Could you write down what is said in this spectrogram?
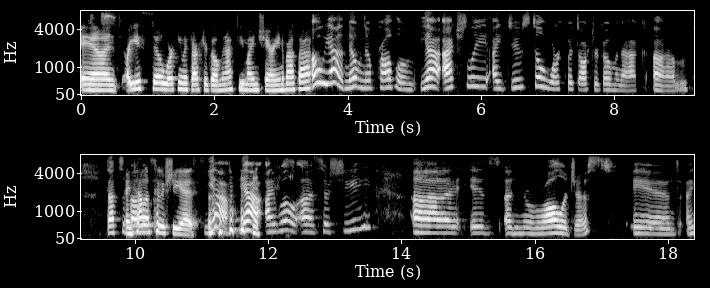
and yes. are you still working with Dr. Gominak? Do you mind sharing about that? Oh yeah, no, no problem. Yeah, actually, I do still work with Dr. Gominak. Um, that's about, and tell us who she is. yeah, yeah, I will. Uh, so she uh, is a neurologist, and I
